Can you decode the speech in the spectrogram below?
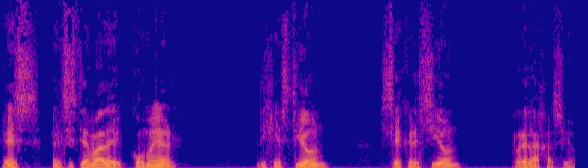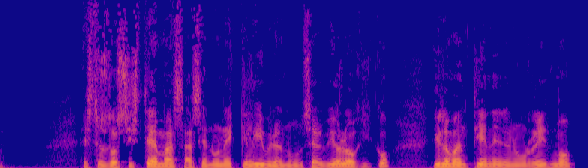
es el sistema de comer, digestión, secreción, relajación. Estos dos sistemas hacen un equilibrio en un ser biológico y lo mantienen en un ritmo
